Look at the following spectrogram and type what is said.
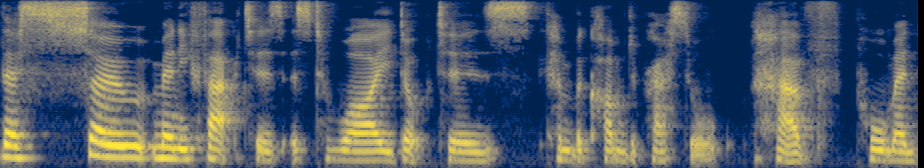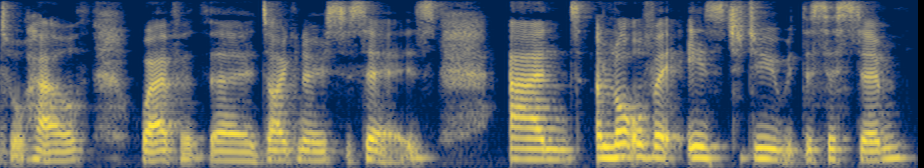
There's so many factors as to why doctors can become depressed or have poor mental health, whatever the diagnosis is. And a lot of it is to do with the system.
